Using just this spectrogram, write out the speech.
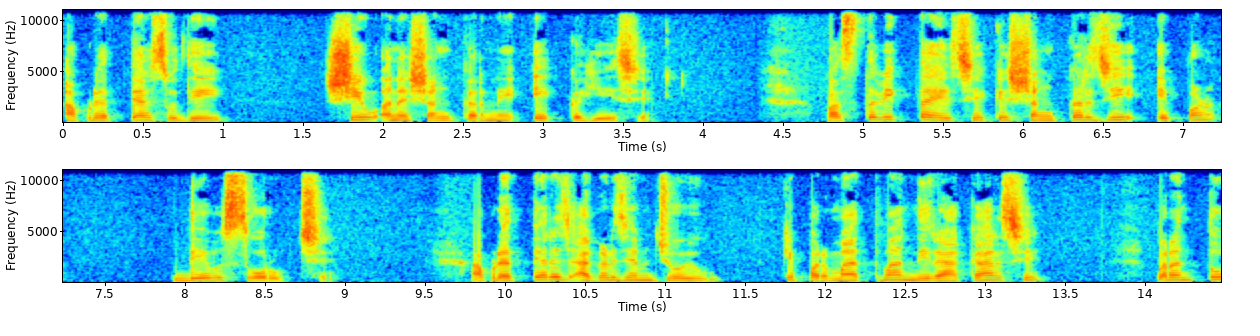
આપણે અત્યાર સુધી શિવ અને શંકરને એક કહીએ છીએ. વાસ્તવિકતા એ છે કે શંકરજી એ પણ દેવ સ્વરૂપ છે. આપણે અત્યારે જ આગળ જેમ જોયું કે પરમાત્મા નિરાકાર છે, પરંતુ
